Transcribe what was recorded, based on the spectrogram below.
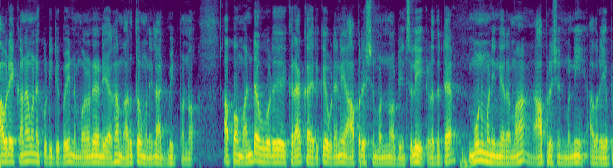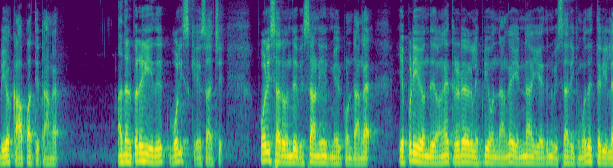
அவருடைய கணவனை கூட்டிகிட்டு போய் நம்ம உடனடியாக மருத்துவமனையில் அட்மிட் பண்ணோம். அப்போ மண்டை ஓடு கிராக் ஆகிருக்கு உடனே ஆப்ரேஷன் பண்ணணும் அப்படின்னு சொல்லி கிட்டத்தட்ட மூணு மணி நேரமாக ஆப்ரேஷன் பண்ணி அவரை எப்படியோ காப்பாற்றிட்டாங்க அதன் பிறகு இது போலீஸ் கேஸ் ஆச்சு. போலீஸார் வந்து விசாரணை மேற்கொண்டாங்க. எப்படி வந்தாங்க திருடர்கள் எப்படி வந்தாங்க என்ன ஏதுன்னு விசாரிக்கும் போது தெரியல.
